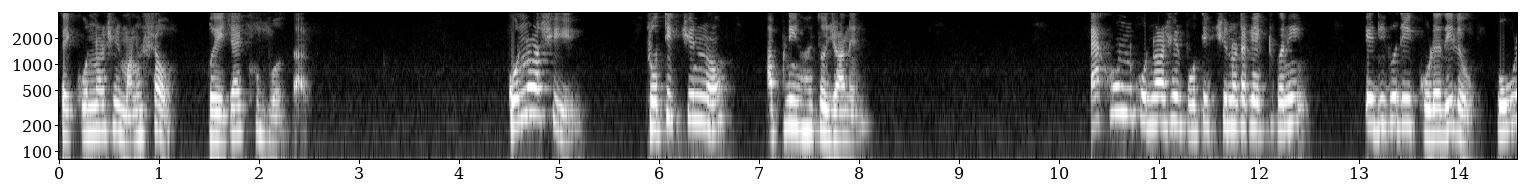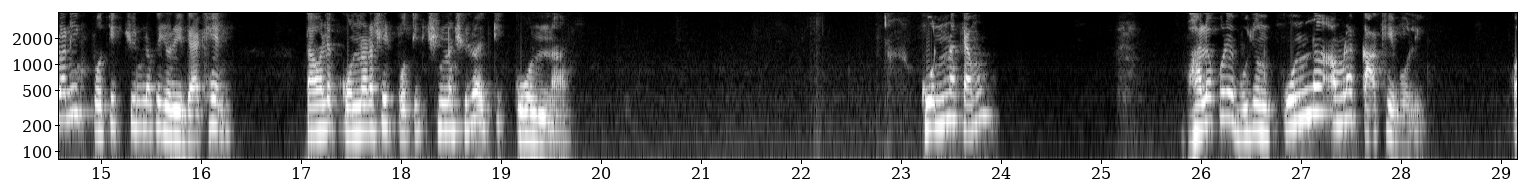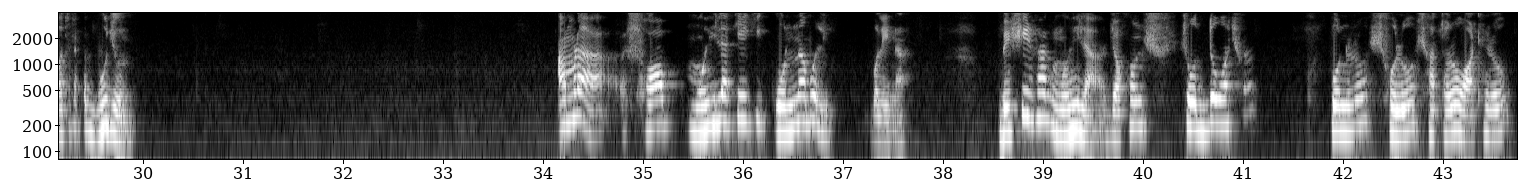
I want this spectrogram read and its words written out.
তাই কন্যা রাশির মানুষরাও হয়ে যায় খুব বোঝদার। কন্যা রাশি প্রতীক চিহ্ন আপনি হয়তো জানেন। এখন কন্যা রাশির প্রতীক চিহ্নটাকে একটুখানি এদিক ওদিক করে দিলেও পৌরাণিক প্রতীক চিহ্নকে যদি দেখেন, তাহলে কন্যা রাশির প্রতীক চিহ্ন ছিল একটি কন্যা। কন্যা কেমন? ভালো করে বুঝুন, কন্যা আমরা কাকে বলি? কথাটাকে বুঝুন। আমরা সব মহিলাকে কি কন্যা বলি? বলি না। বেশিরভাগ মহিলা যখন চোদ্দ বছর, পনেরো, ষোলো, সতেরো, আঠেরো,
